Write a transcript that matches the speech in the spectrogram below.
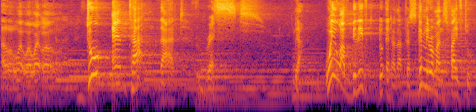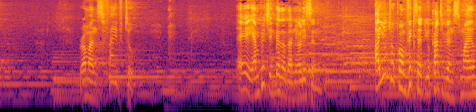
Uh, do enter that rest. Yeah. We who have believed do enter that rest. Give me Romans 5 2. Romans 5 2. Hey, I'm preaching better than you listen. Are you too convicted you can't even smile?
